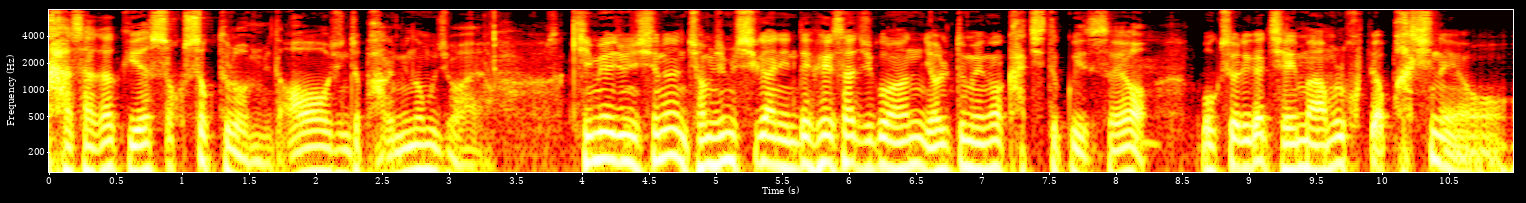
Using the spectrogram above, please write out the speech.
가사가 귀에 쏙쏙 들어옵니다. 어, 진짜 발음이 너무 좋아요. 김혜준 씨는 점심시간인데 회사 직원 12명과 같이 듣고 있어요. 목소리가 제 마음을 후벼 파시네요.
